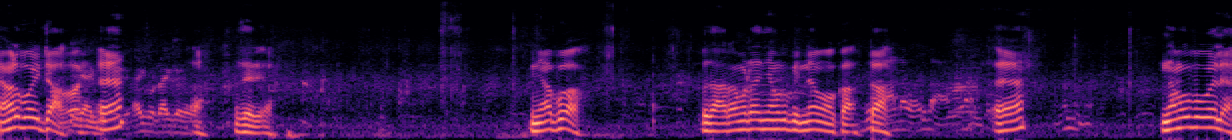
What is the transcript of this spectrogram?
ഞങ്ങൾ പോയിട്ടാ? ഏ? ആ ശരി ആ. ഞാൻ പോവാ? ഇപ്പൊ താറാമുട നമുക്ക് പിന്നെ നോക്കാം കേട്ടാ ഏ? നമുക്ക് പോവല്ലേ?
